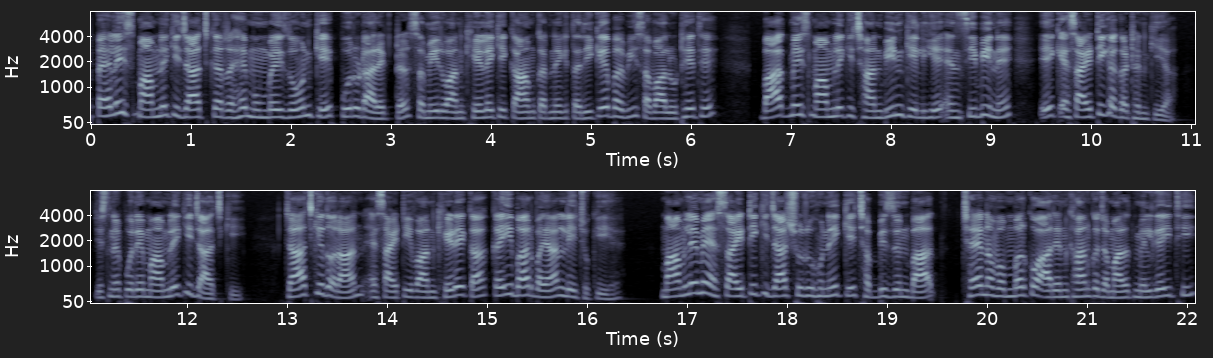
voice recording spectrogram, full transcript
पहले इस मामले की जाँच कर रहे मुंबई जोन के पूर्व डायरेक्टर समीर वानखेड़े के काम करने के तरीके पर भी सवाल उठे थे। बाद में इस मामले की छानबीन के लिए एनसीबी ने एक एसआईटी का गठन किया, जिसने पूरे मामले की जाँच की। जाँच के दौरान एसआईटी वानखेड़े का कई बार बयान ले चुकी है। मामले में एसआईटी की जाँच शुरू होने के 26 दिन बाद 6 नवंबर को आर्यन खान को जमानत मिल गई थी।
